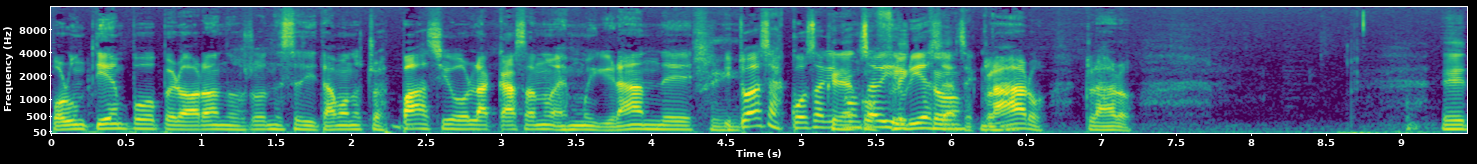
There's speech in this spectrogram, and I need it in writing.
por un tiempo, pero ahora nosotros necesitamos nuestro espacio, la casa no es muy grande y todas esas cosas que con sabiduría se hace. Claro, claro. Eh,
